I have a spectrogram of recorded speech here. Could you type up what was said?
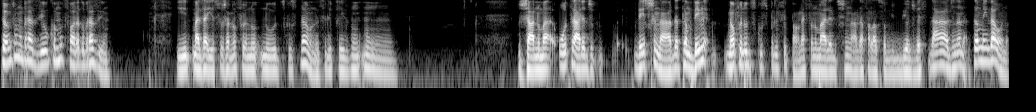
tanto no Brasil como fora do Brasil. E, mas aí isso já não foi no, no discurso, não, né? Ele fez num, num, já numa outra área de, destinada, também não foi no discurso principal, né? Foi numa área destinada a falar sobre biodiversidade, não, não, também da ONU,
